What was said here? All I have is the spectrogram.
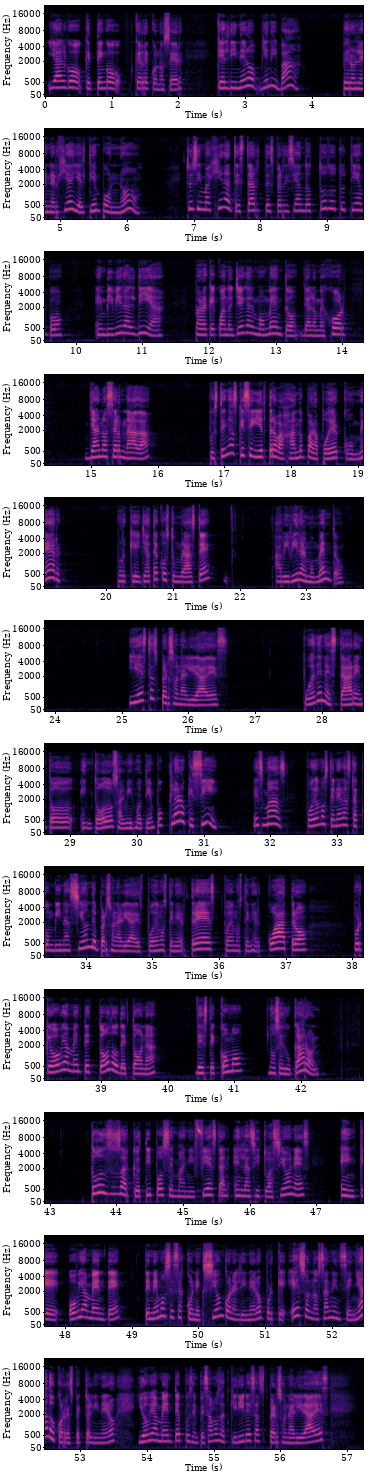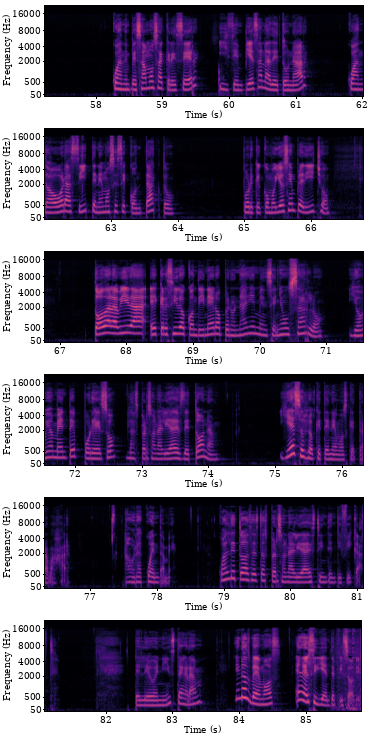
y algo que tengo que reconocer que el dinero viene y va. Pero la energía y el tiempo no. Entonces imagínate estar desperdiciando todo tu tiempo en vivir al día para que cuando llegue el momento de a lo mejor ya no hacer nada, pues tengas que seguir trabajando para poder comer, porque ya te acostumbraste a vivir el momento. Y estas personalidades pueden estar en todo en todos al mismo tiempo? Claro que sí. Es más, podemos tener hasta combinación de personalidades, podemos tener tres, podemos tener cuatro, porque obviamente todo detona desde cómo nos educaron. Todos esos arqueotipos se manifiestan en las situaciones en que obviamente tenemos esa conexión con el dinero porque eso nos han enseñado con respecto al dinero y obviamente pues empezamos a adquirir esas personalidades cuando empezamos a crecer y se empiezan a detonar cuando ahora sí tenemos ese contacto. Porque como yo siempre he dicho, toda la vida he crecido con dinero, pero nadie me enseñó a usarlo. Y obviamente por eso las personalidades detonan. Y eso es lo que tenemos que trabajar. Ahora cuéntame, ¿cuál de todas estas personalidades te identificaste? Te leo en Instagram y nos vemos en el siguiente episodio.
